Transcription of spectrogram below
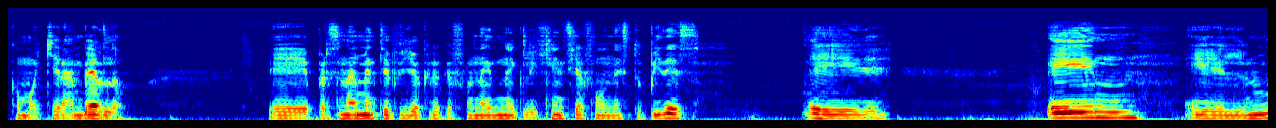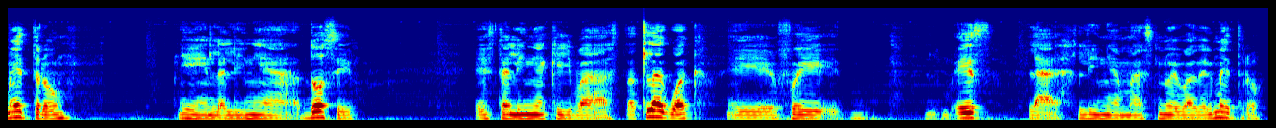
como quieran verlo. Eh, personalmente pues yo creo que fue una negligencia, fue una estupidez. Eh, en el metro, en la línea 12, esta línea que iba hasta Tláhuac, fue, es la línea más nueva del metro.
